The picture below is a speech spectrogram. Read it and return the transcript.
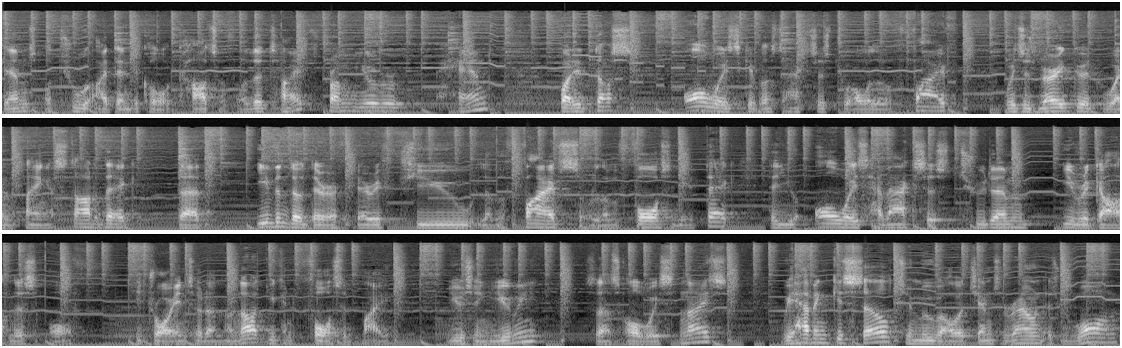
gems or two identical cards of other types from your hand, but it does always give us access to our level 5, which is very good when playing a starter deck that even though there are very few level 5s or level 4s in your deck, that you always have access to them regardless of you draw into them or not. You can force it by using Yumi, so that's always nice. We're having Giselle to move our gems around as we want,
